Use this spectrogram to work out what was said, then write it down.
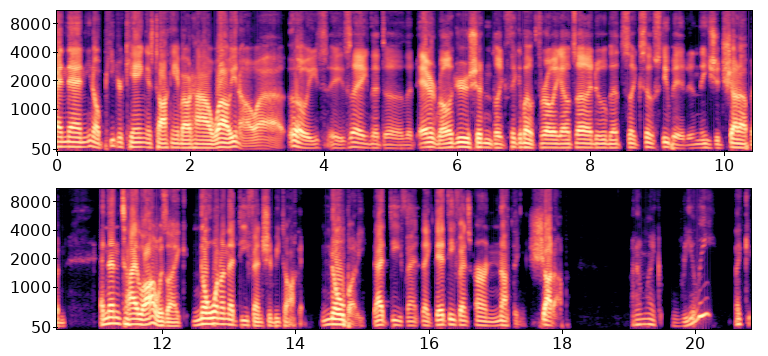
And then you know Peter King is talking about how well you know uh, oh he's he's saying that uh, that Aaron Rodgers shouldn't like think about throwing outside to him. That's like so stupid, and he should shut up. And and then Ty Law was like, no one on that defense should be talking. Nobody. That defense, like that defense earned nothing. Shut up. And I'm like, really? Like,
